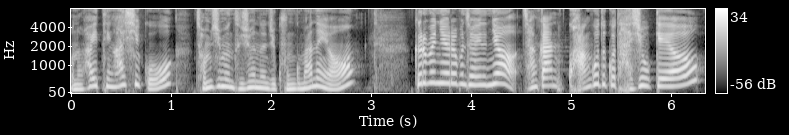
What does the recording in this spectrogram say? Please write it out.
오늘 화이팅 하시고 점심은 드셨는지 궁금하네요. 그러면 여러분 저희는요, 잠깐 광고 듣고 다시 올게요.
